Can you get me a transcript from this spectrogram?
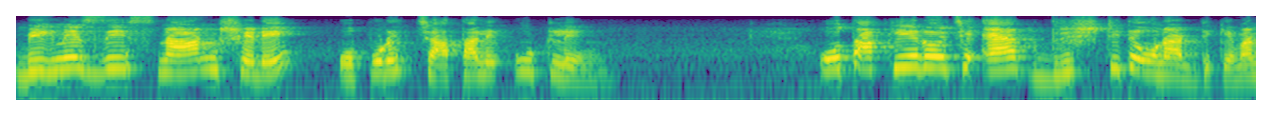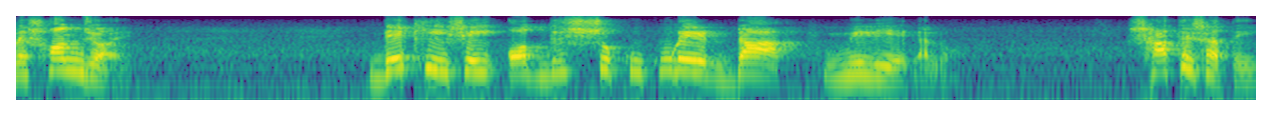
বিঘ্নেশজি স্নান সেরে ওপরের চাতালে উঠলেন। ও তাকিয়ে রয়েছে এক দৃষ্টিতে ওনার দিকে মানে সঞ্জয়। দেখি সেই অদৃশ্য কুকুরের ডাক মিলিয়ে গেল। সাথে সাথেই,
